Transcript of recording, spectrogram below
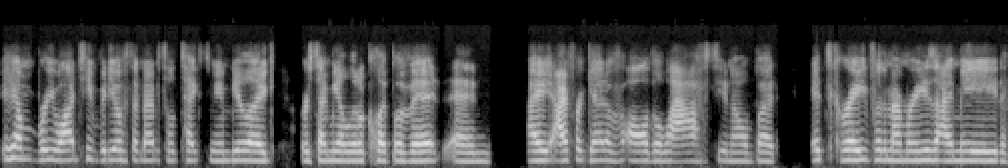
him rewatching videos sometimes he'll text me and be like or send me a little clip of it and I I forget of all the laughs, you know, but it's great for the memories. I made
